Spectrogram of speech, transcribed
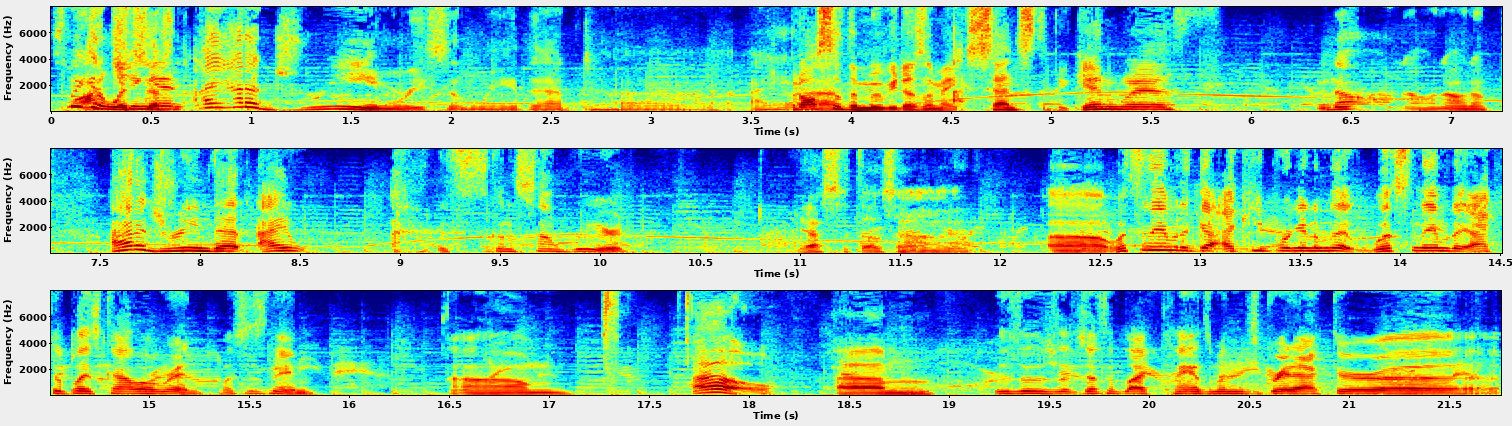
Speaking of which, watching it. I had a dream recently that uh, I, But also, uh, the movie doesn't make sense to begin with. no, no, no, no. I had a dream that I. This is gonna sound weird. Yes, it does sound weird. Uh, what's the name of the guy? I keep bringing him. That. What's the name of the actor who plays Kylo Ren? What's his name? Um, Oh, um, this is Justin BlacKkKlansman. He's a great actor. Uh,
